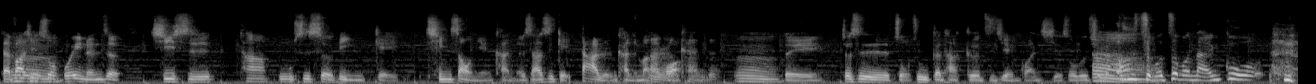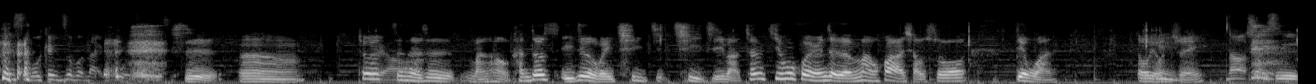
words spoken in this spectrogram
才发现说嗯《火影忍者》其实它不是设定给青少年看的，而是它是给大人看的漫画。人看的，嗯，对，就是佐助跟他哥之间的关系的时候，我就觉得嗯啊、怎么这么难过？为什么可以这么难过？是，嗯，就真的是蛮好看，都是以这个为契机契机吧。他们几乎火影忍者的漫画、小说、电玩都有嗯追，那算是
